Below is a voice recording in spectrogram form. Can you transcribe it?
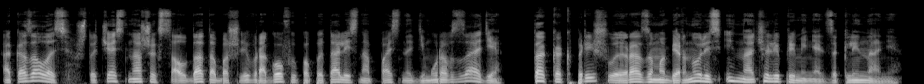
Оказалось, что часть наших солдат обошли врагов и попытались напасть на Димура сзади, так как пришлые разом обернулись и начали применять заклинания.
